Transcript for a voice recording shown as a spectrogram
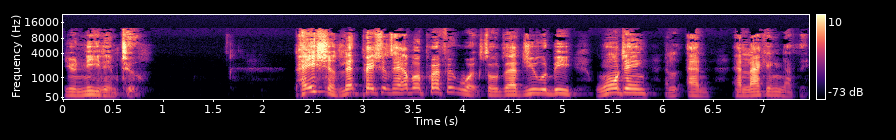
you need Him to. Patience, let patience have a perfect work so that you would be wanting and, and, and lacking nothing.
